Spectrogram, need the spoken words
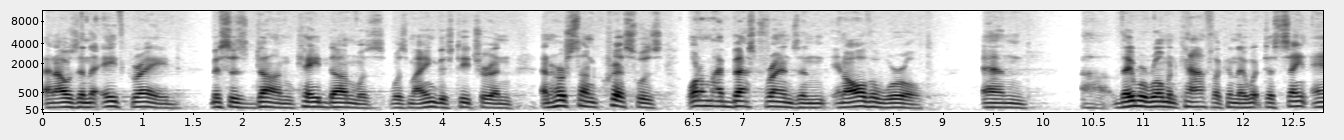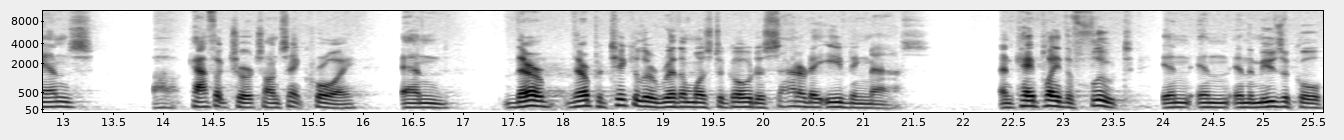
and I was in the eighth grade, Mrs. Dunn, Kay Dunn, was, was my English teacher, and, and her son Chris was one of my best friends in, in all the world. And uh, they were Roman Catholic, and they went to St. Anne's uh, Catholic Church on St. Croix, and their, their particular rhythm was to go to Saturday evening Mass. And Kay played the flute in, in, in the musical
